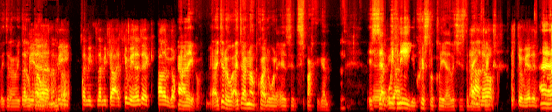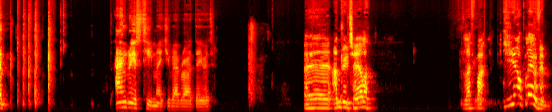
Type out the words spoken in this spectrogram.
I don't know. It, Let me, go uh, on. let me, let me, let me chat. It's giving me a headache. Oh, there we go. Ah, there you go. I don't know. I don't know quite what it is. It's back again. It's Yeah, uh, we yeah. can hear you crystal clear, which is the Yeah, main know. thing. Just doing me head in. Um, angriest teammate you've ever had, David? Uh, Andrew Taylor, left back. Did you not play with him?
